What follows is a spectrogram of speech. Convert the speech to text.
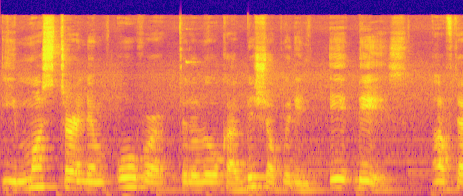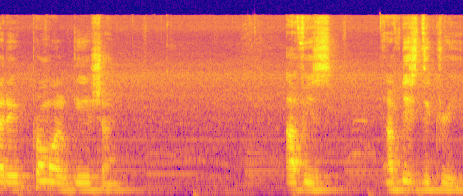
he must turn them over to the local bishop within eight days after the promulgation of his of this decree,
